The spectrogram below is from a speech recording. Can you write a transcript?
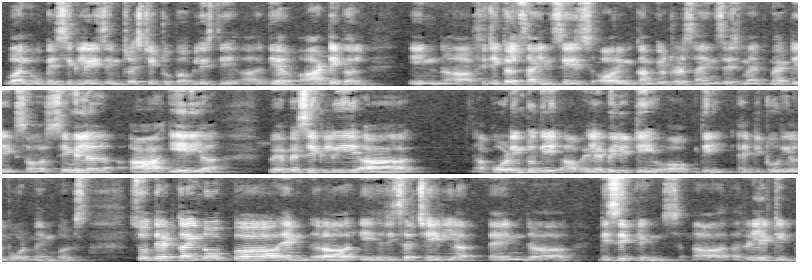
one who basically is interested to publish the, uh, their article in uh, physical sciences or in computer sciences, mathematics or similar uh, area where basically uh, according to the availability of the editorial board members. So that kind of uh, and uh, research area and disciplines related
